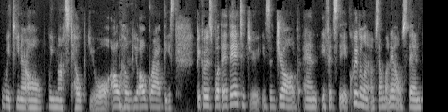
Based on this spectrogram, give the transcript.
with, you know, oh, we must help you or I'll help mm-hmm. you, I'll grab this. Because what they're there to do is a job. And if it's the equivalent of someone else, then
